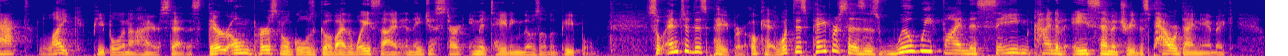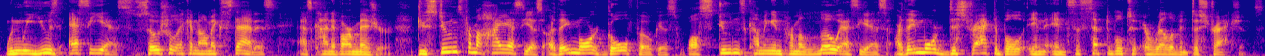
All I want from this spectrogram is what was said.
act like people in a higher status. Their own personal goals go by the wayside and they just start imitating those other people. So enter this paper. Okay, what this paper says is, will we find the same kind of asymmetry, this power dynamic, when we use SES, social economic status, as kind of our measure. Do students from a high SES, are they more goal focused, while students coming in from a low SES, are they more distractible and, and susceptible to irrelevant distractions?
